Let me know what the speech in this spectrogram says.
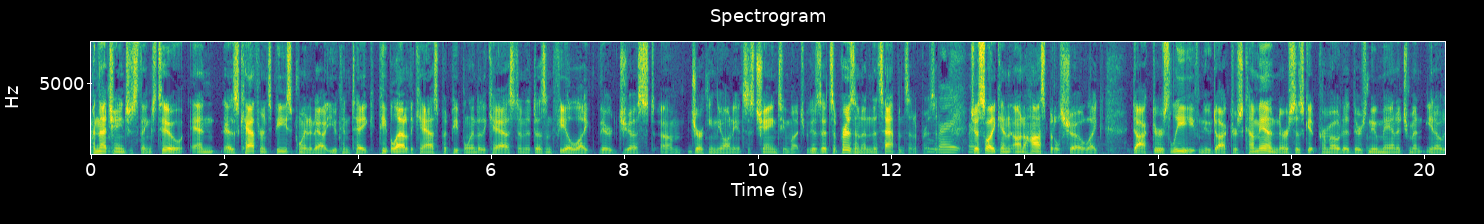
and that changes things too. And as Catherine's piece pointed out, you can take people out of the cast, put people into the cast, and it doesn't feel like they're just um, jerking the audience's chain too much because it's a prison and this happens in a prison. Right, right. Just like in, on a hospital show, like doctors leave, new doctors come in, nurses get promoted. There's new management. You know,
